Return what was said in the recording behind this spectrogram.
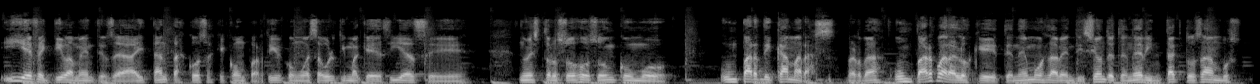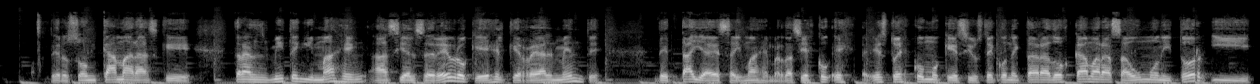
Y efectivamente, o sea, hay tantas cosas que compartir como esa última que decías. nuestros ojos son como un par de cámaras, ¿verdad? Un par para los que tenemos la bendición de tener intactos ambos pero son cámaras que transmiten imagen hacia el cerebro, que es el que realmente detalla esa imagen, ¿verdad? Si es, esto es como que si usted conectara dos cámaras a un monitor y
